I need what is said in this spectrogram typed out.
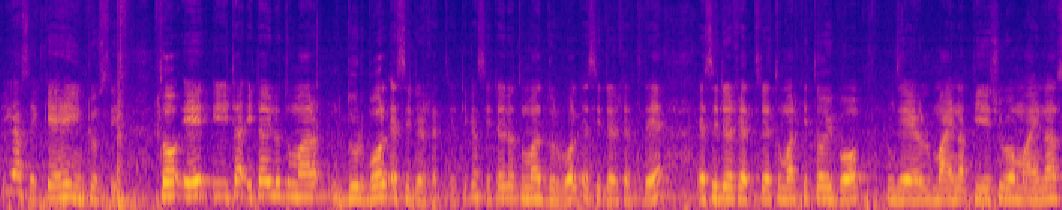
ঠিক আছে? কে এ ইন্টু সি তো এটা এটা হইল তোমার দুর্বল অ্যাসিডের ক্ষেত্রে, ঠিক আছে? এটা হইল তোমার দুর্বল অ্যাসিডের ক্ষেত্রে। অ্যাসিডের ক্ষেত্রে তোমার কি হইব যে মাইনাস পিএইচ হইব minus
